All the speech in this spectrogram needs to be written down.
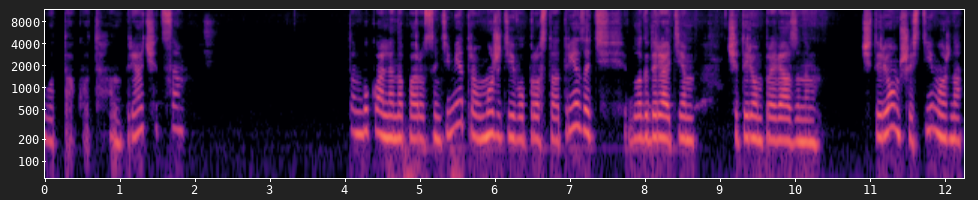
вот так вот он прячется. Там буквально на пару сантиметров. Можете его просто отрезать. Благодаря тем четырем провязанным, четырем, шести можно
